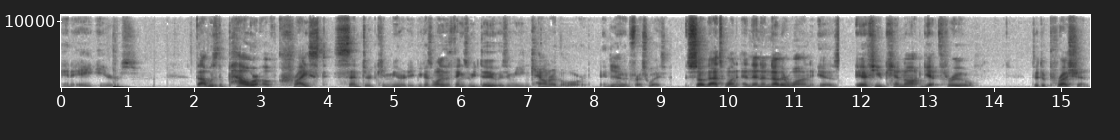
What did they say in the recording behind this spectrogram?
in eight years. That was the power of Christ centered community because one of the things we do is we encounter the Lord in Yeah. new and fresh ways. So that's one. And then another one is if you cannot get through the depression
